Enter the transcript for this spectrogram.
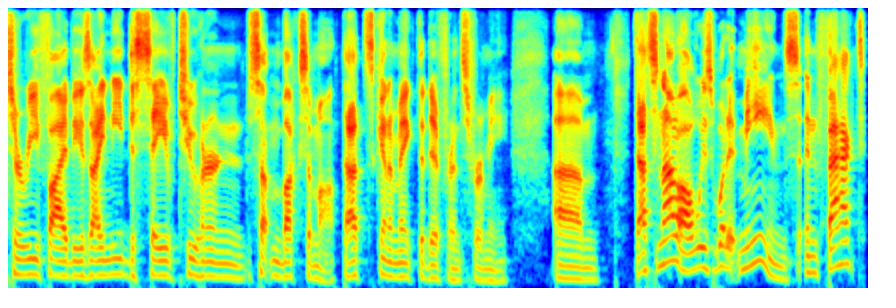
to refi because I need to save 200 something bucks a month. That's going to make the difference for me. Um, that's not always what it means. In fact,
